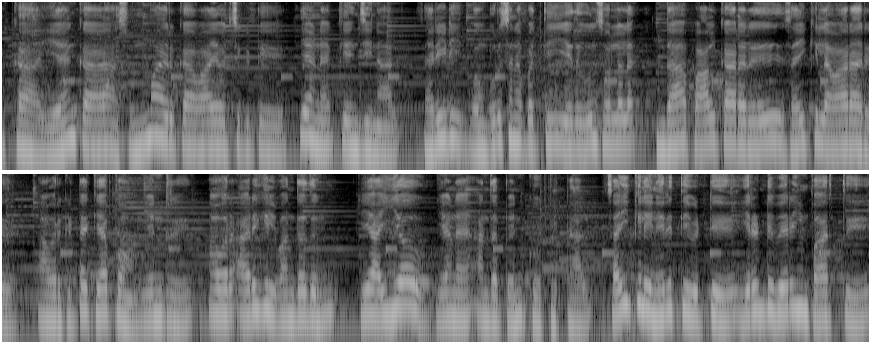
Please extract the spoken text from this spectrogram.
அக்கா ஏங்கா சும்மா இருக்கா? வாய வச்சுக்கிட்டு என கெஞ்சினாள். சரிடி உன் புருஷனை பற்றி எதுவும் சொல்லலை. இந்தா பால்காரரு சைக்கிளில் வாராரு. அவர்கிட்ட கேட்போம் என்று அவர் அருகில் வந்ததும் ஏ ஐயோ என அந்த பெண் கூப்பிட்டாள். சைக்கிளை நிறுத்திவிட்டு இரண்டு பேரையும் பார்த்து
